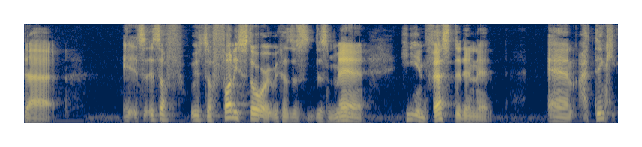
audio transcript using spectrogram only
that it's it's a it's a funny story because this this man he invested in it and I think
